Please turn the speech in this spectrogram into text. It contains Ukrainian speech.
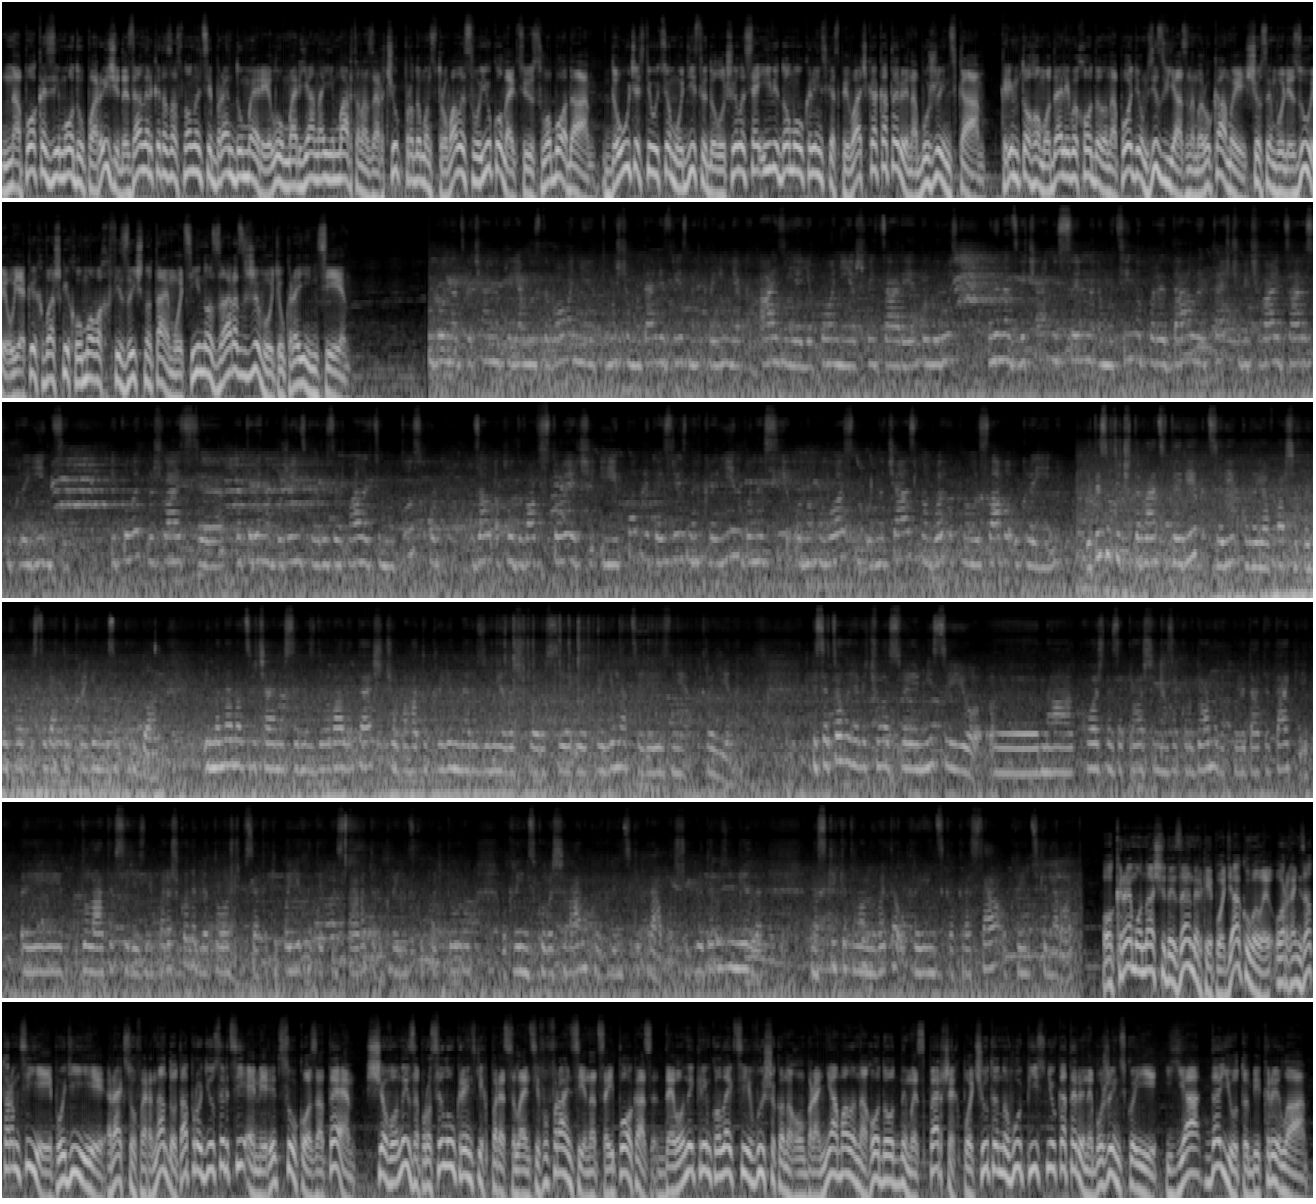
На показі мод у Парижі дизайнерки та засновниці бренду Мері Лу Мар'яна і Марта Назарчук продемонстрували свою колекцію Свобода. До участі у цьому дійстві долучилася і відома українська співачка Катерина Бужинська. Крім того, моделі виходили на подіум зі зв'язаними руками, що символізує, у яких важких умовах фізично та емоційно зараз живуть українці. Здивовані, тому що моделі з різних країн, як Азія, Японія, Швейцарія, Білорусь, вони надзвичайно сильно емоційно передали те, що відчувають зараз українці. І коли прийшлась е, Катерина Божинська і розірвала цю мотузку, зал аплодував стоячи, і публіка з різних країн вони одноголосно, одночасно вигукнули Слава Україні! 2014 рік це рік, коли я вперше поїхала представляти Україну за кордон. І мене надзвичайно сильно здивувало те, що багато країн не розуміли, що Росія і Україна це є різні країни. Після цього я відчула своєю місією е, на кожне запрошення за кордон відповідати так і, долати всі різні перешкоди для того, щоб все-таки поїхати і представити українську культуру, українську вишиванку, український прапор, щоб люди розуміли, наскільки талановита українська краса, український народ. Окремо наші дизайнерки подякували організаторам цієї події Рексу Фернандо та продюсерці Емірі Цуко за те, що вони запросили українських переселенців у Франції на цей показ, де вони, крім колекції вишуканого вбрання, мали нагоду одним із перших почути нову пісню Катерини Божинської Я даю тобі крила.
